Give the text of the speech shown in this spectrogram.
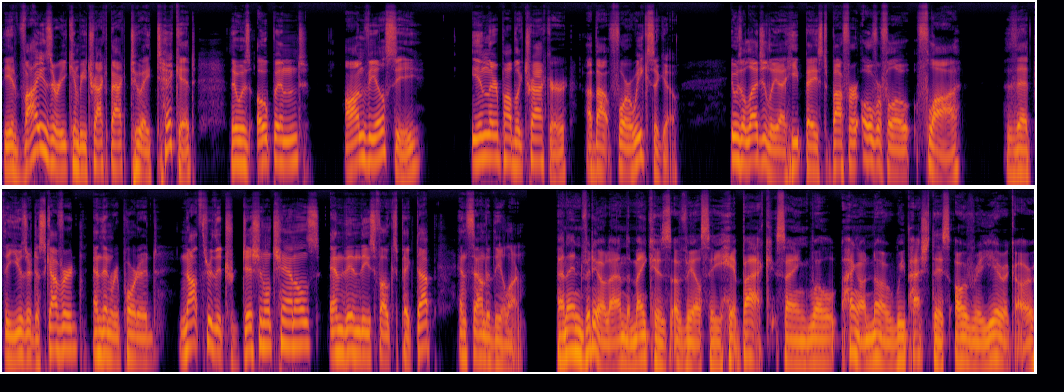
the advisory can be tracked back to a ticket that was opened on VLC in their public tracker about four weeks ago. It was allegedly a heap based buffer overflow flaw that the user discovered and then reported not through the traditional channels, and then these folks picked up and sounded the alarm. And then Videoland, the makers of VLC, hit back saying, well, hang on, no, we patched this over a year ago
